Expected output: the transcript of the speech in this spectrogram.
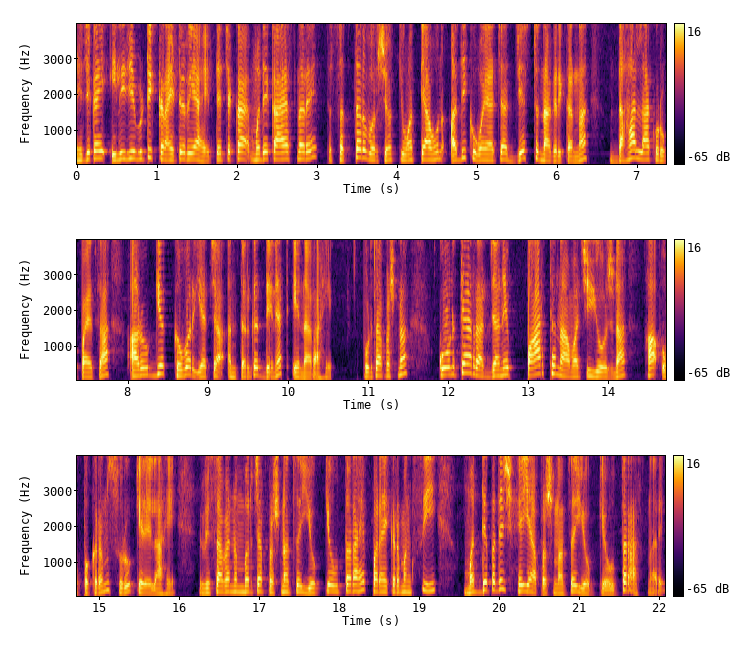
हे जे काही इलिजिबिलिटी क्रायटेरिया आहे त्याच्या काय मध्ये काय असणार आहे? तर सत्तर वर्ष किंवा त्याहून अधिक वयाच्या ज्येष्ठ नागरिकांना दहा लाख रुपयाचा आरोग्य कवर याच्या अंतर्गत देण्यात येणार आहे. पुढचा प्रश्न कोणत्या राज्याने पार्थ नावाची योजना हा उपक्रम सुरू केलेला आहे. विसाव्या नंबरच्या प्रश्नाचं योग्य उत्तर आहे. पर्याय क्रमांक सी मध्य प्रदेश हे या प्रश्नाचं योग्य उत्तर असणार आहे.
